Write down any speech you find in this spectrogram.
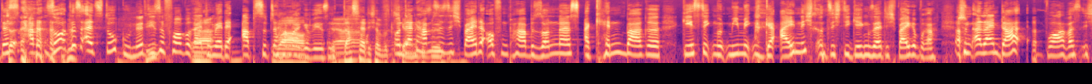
das, so, das als Doku, ne? Diese Vorbereitung Ja. wäre der absolute Wow. Hammer gewesen. Ja. Das hätte ich ja wirklich Und dann haben sie gesehen. sich beide auf ein paar besonders erkennbare Gestiken und Mimiken geeinigt und sich die gegenseitig beigebracht. Schon allein da, boah, was ich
